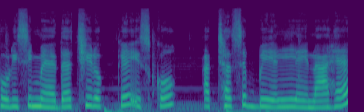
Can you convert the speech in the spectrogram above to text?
थोड़ी सी मैदा छिड़क के इसको अच्छा से बेल लेना है।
